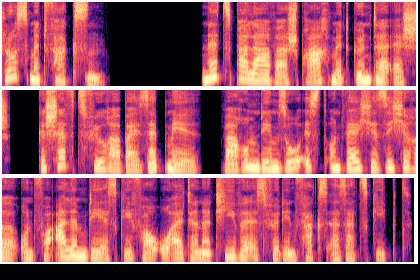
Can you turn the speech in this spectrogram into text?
Schluss mit Faxen. Netzpalava sprach mit Günter Esch, Geschäftsführer bei Seppmehl, warum dem so ist und welche sichere und vor allem DSGVO-Alternative es für den Faxersatz gibt.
